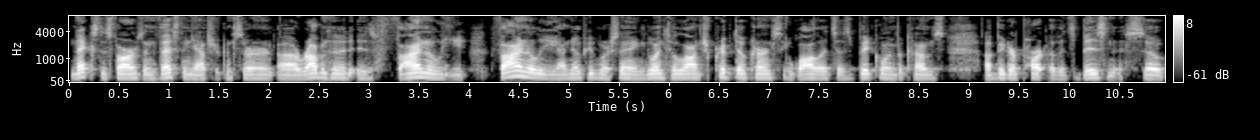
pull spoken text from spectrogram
Next, as far as investing apps are concerned, uh, Robinhood is finally, finally, I know people are saying, going to launch cryptocurrency wallets as Bitcoin becomes a bigger part of its business. So,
